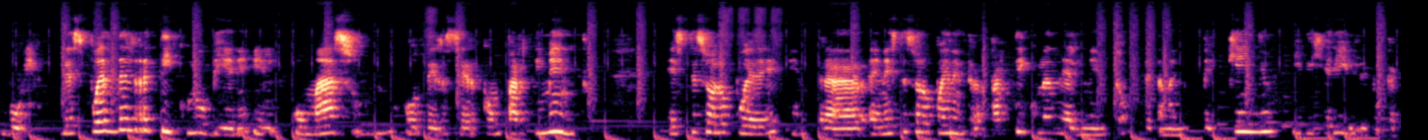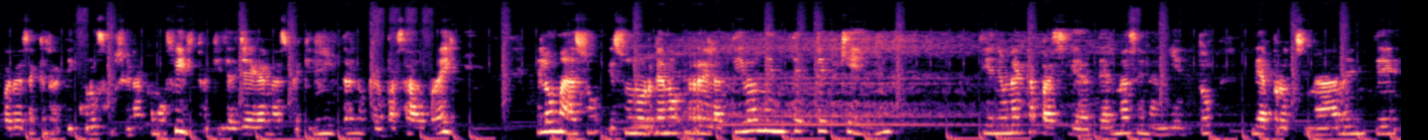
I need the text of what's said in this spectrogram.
Bueno, después del retículo viene el omaso o tercer compartimento. Este solo puede entrar, en este solo pueden entrar partículas de alimento de tamaño pequeño y digerible, porque acuérdense que el retículo funciona como filtro, aquí ya llegan las pequeñitas, lo que ha pasado por ahí. El omaso es un órgano relativamente pequeño, tiene una capacidad de almacenamiento de aproximadamente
